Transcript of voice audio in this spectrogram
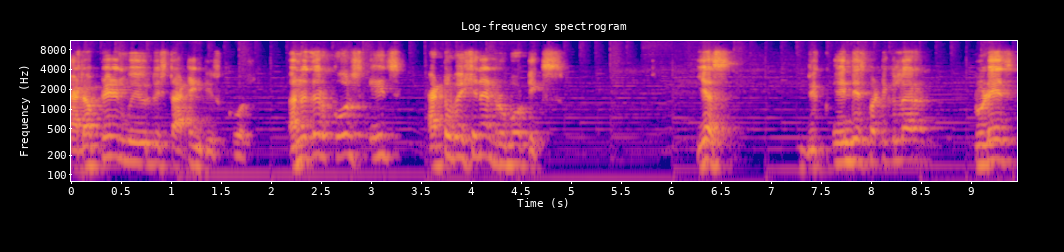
adopted and we will be starting this course. Another course is automation and robotics. Yes, in this particular today's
